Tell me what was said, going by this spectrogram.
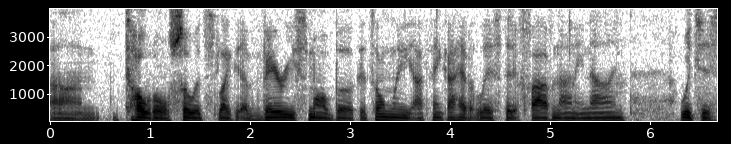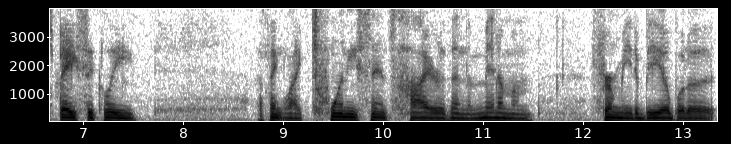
um, total. So it's like a very small book. It's only I think I have it listed at 5.99, which is basically I think like 20 cents higher than the minimum for me to be able to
